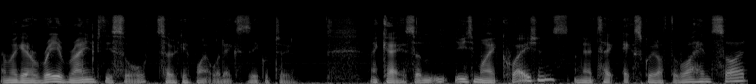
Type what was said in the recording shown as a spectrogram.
and we're going to rearrange this all so we can find what x is equal to. Okay, so using my equations, I'm going to take x squared off the right hand side,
